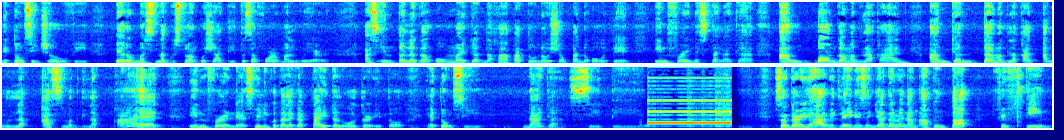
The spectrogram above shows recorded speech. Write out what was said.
nitong si Jovi. Pero, mas nagustuhan ko siya dito sa formal wear. As in talagang, oh my God, nakakatunaw siyang panootin. In fairness talaga. Ang bongga maglakad, ang ganda maglakad, ang lakas maglakad. In fairness, feeling ko talaga title holder ito. Itong si Naga City. So there you have it, ladies and gentlemen, ang aking top 15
